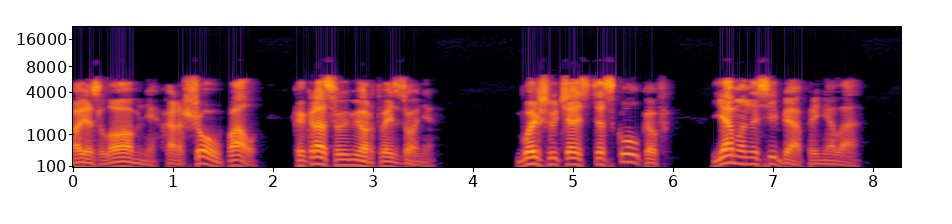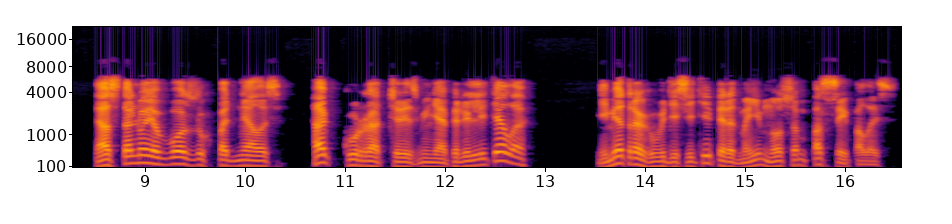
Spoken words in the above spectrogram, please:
Повезло мне, хорошо упал, как раз в мертвой зоне. Большую часть осколков яма на себя приняла, а остальное в воздух поднялось, аккурат через меня перелетело и метрах в десяти перед моим носом посыпалось.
